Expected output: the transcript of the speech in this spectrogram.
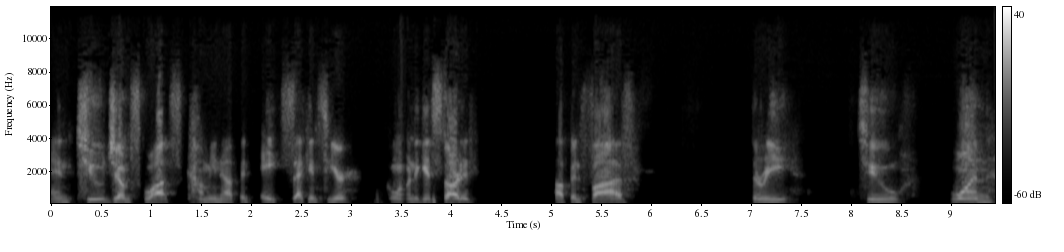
and two jump squats coming up in eight seconds here. Going to get started. Up in five, three, two, one.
